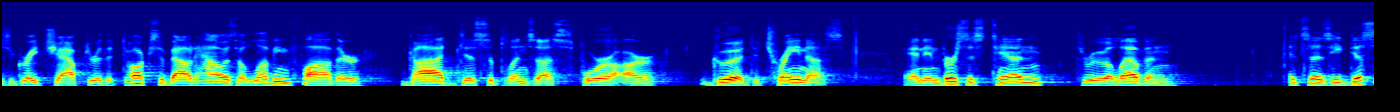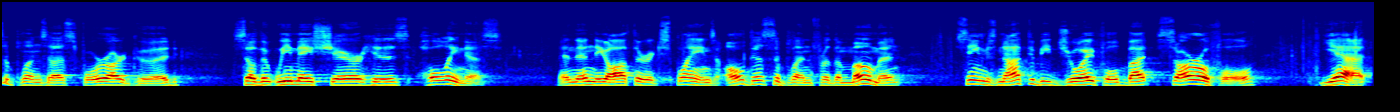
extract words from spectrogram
is a great chapter that talks about how, as a loving father, God disciplines us for our good, to train us. And in verses 10 through 11, it says, He disciplines us for our good so that we may share His holiness. And then the author explains all discipline for the moment seems not to be joyful but sorrowful, yet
